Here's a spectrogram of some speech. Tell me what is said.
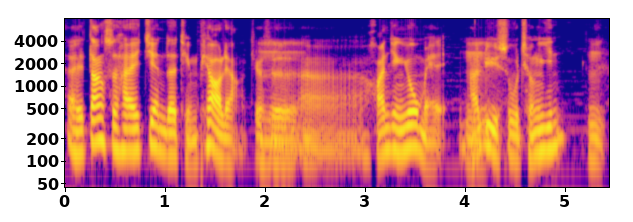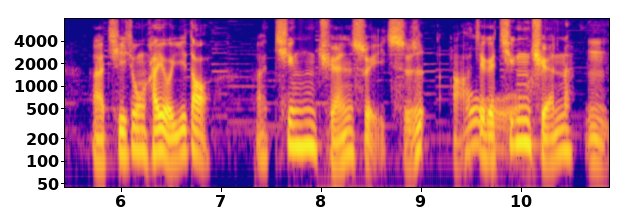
哎，当时还建得挺漂亮，就是呃，环境优美啊，绿树成荫。嗯，啊，其中还有一道啊清泉水池啊，这个清泉呢，嗯，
